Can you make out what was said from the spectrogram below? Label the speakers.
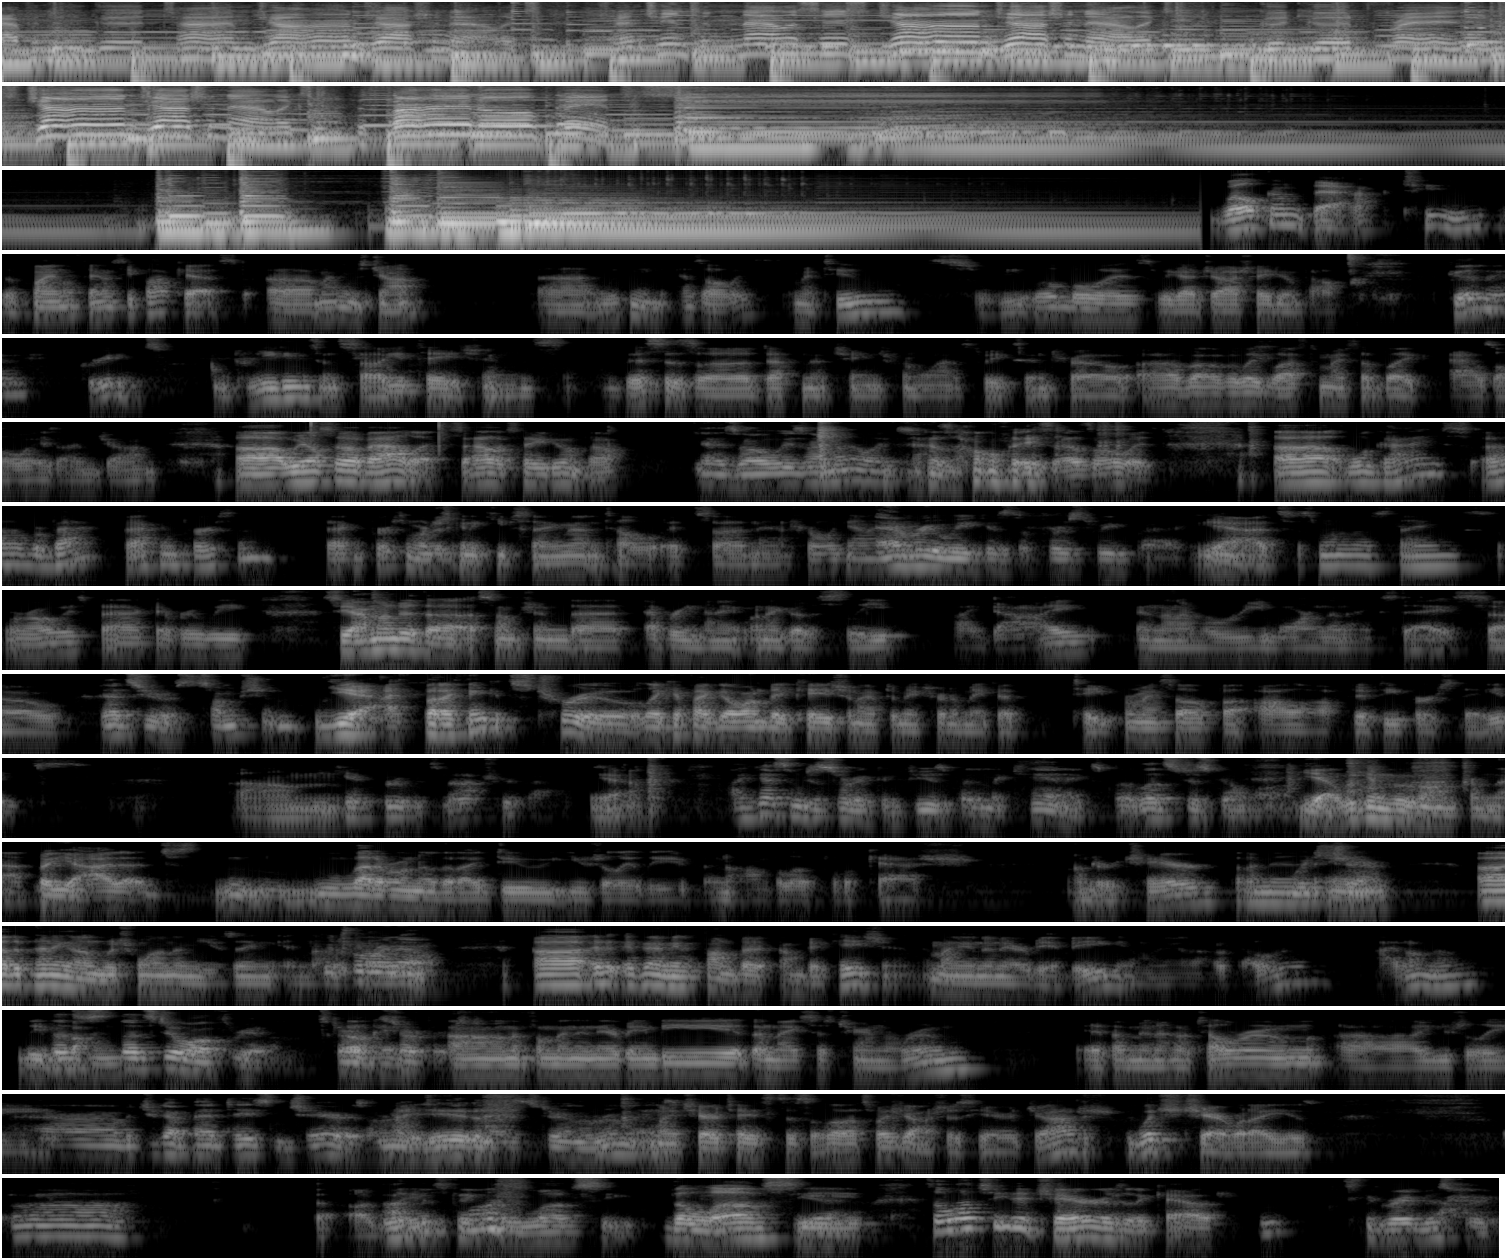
Speaker 1: Having a good time, John, Josh, and Alex. Trenchant analysis, John, Josh, and Alex. Good, good friends, John, Josh, and Alex. The final fantasy.
Speaker 2: Welcome back to the Final Fantasy Podcast. Uh, my name is John. Uh, with me, as always, my two sweet little boys. We got Josh. How you doing, pal?
Speaker 3: Good man. Greetings.
Speaker 2: Greetings and salutations. This is a definite change from last week's intro. Uh, but I believe last time I said like, as always, I'm John. Uh, we also have Alex. Alex, how you doing, pal?
Speaker 3: As always, I'm Alex.
Speaker 2: As always, as always. Uh, well, guys, uh, we're back, back in person. Back in person. We're just gonna keep saying that until it's uh, natural again.
Speaker 3: Every week is the first week back.
Speaker 2: Yeah, it's just one of those things. We're always back every week. See, I'm under the assumption that every night when I go to sleep, I die, and then I'm reborn the next day. So
Speaker 3: That's your assumption.
Speaker 2: yeah, but I think it's true. Like if I go on vacation, I have to make sure to make a tape for myself, uh, a la 50 First Dates. Um,
Speaker 4: You can't prove it's not true. Alex.
Speaker 2: yeah,
Speaker 3: I guess I'm just sort of confused by the mechanics, but let's just go on.
Speaker 2: yeah, we can move on from that. But yeah, I, just let everyone know that I do usually leave an envelope full of cash under a chair that I'm in.
Speaker 3: Which
Speaker 2: and,
Speaker 3: chair?
Speaker 2: Uh, depending on which one I'm using in the
Speaker 3: Which one right now?
Speaker 2: Uh, if, I mean, if I'm on vacation, am I in an Airbnb? Am I in a hotel room? I don't know. Leave
Speaker 3: Let's
Speaker 2: behind.
Speaker 3: let's do all three of them. Start
Speaker 2: okay.
Speaker 3: start first.
Speaker 2: Um, if I'm in an Airbnb, the nicest chair in the room. If I'm in a hotel room, uh, usually
Speaker 3: Uh, but you got bad taste in chairs. I don't know.
Speaker 2: I do.
Speaker 3: Nicest chair in the room is.
Speaker 2: my chair taste is. Well, that's why Josh is here. Josh, which chair would I use?
Speaker 4: Uh,
Speaker 2: The
Speaker 4: I would think
Speaker 2: one.
Speaker 4: the love seat.
Speaker 2: The love seat. It's a love seat a chair or is it a couch?
Speaker 4: It's the great mystery.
